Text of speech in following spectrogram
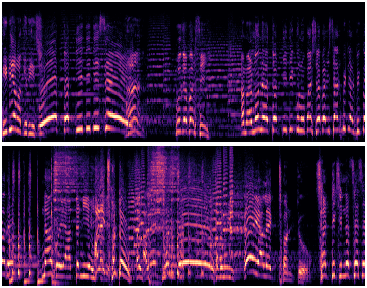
দিদি আমাকে দিয়েছে। ও তোর দিদি দিছে? হ্যাঁ। বুঝতে পারছি। আমার মনে হয় তোর দিদি কোনো বাসা বাড়ি চারপি টারপি করে। না কই হাতে নিয়ে। আলেক ঝন্টু! আলেক ঝন্টু! এই আলেক ঝন্টু! স্যার দেখছি না শেষে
